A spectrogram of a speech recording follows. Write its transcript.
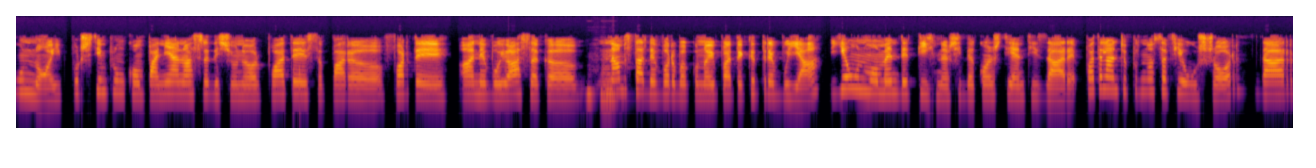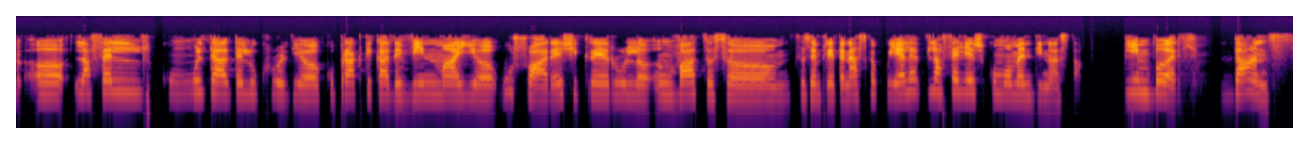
cu noi, pur și simplu în compania noastră, deși uneori poate să pară foarte anevoioasă că uh-huh. n-am stat de vorbă cu noi poate cât trebuia, e un moment de tihnă și de conștientizare. Poate la început nu o să fie ușor, dar uh, la fel cu multe alte lucruri, uh, cu practica devin mai uh, ușoare și creierul învață să, să se împrietenească cu ele, la fel e și cu un moment din ăsta. Plimbări, dans,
